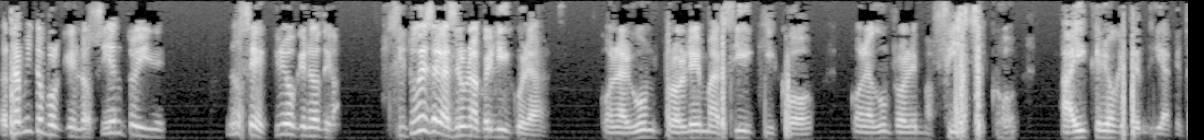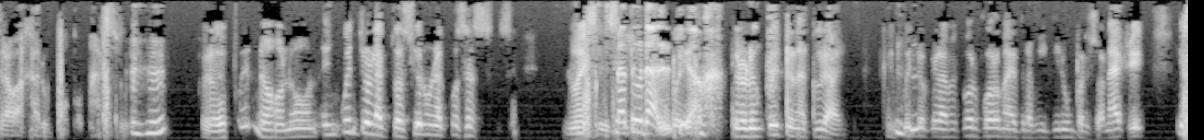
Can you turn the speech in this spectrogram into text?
Lo transmito porque lo siento y, no sé, creo que no tengo. Si tuviese que hacer una película con algún problema psíquico, con algún problema físico, ahí creo que tendría que trabajar un poco más. Pero después no, no, encuentro la actuación una cosa, no es natural, digamos. pero lo encuentro natural. Encuentro que la mejor forma de transmitir un personaje es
